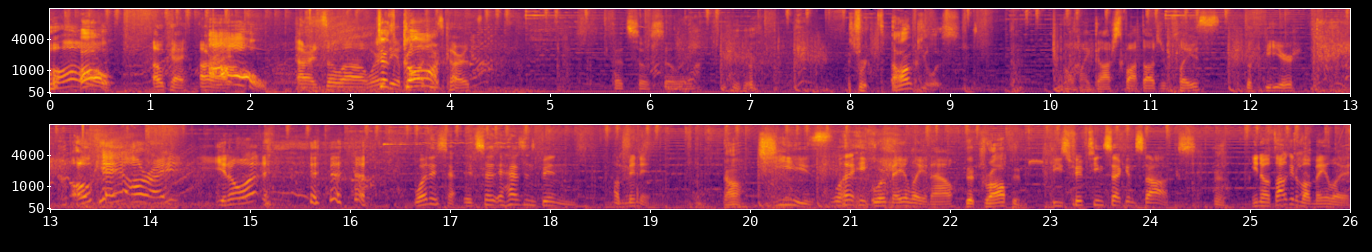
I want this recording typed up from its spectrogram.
Oh! oh! Okay, all right. oh! All right, so uh, where are Just the apologies gone! cards? That's so silly. It's ridiculous. Oh my gosh, spot dodge in place. The fear. Okay, all right. You know what? What is that? It said it hasn't been a minute. No, Jeez. Like, We're melee now. they're dropping. these 15 second stocks. You know, talking about Melee,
